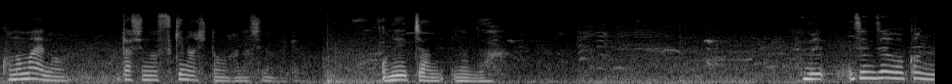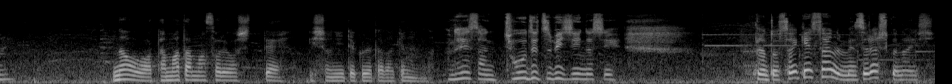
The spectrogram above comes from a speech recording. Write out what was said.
この前の私の好きな人の話なんだけどお姉ちゃんなんだごめん全然わかんないなおはたまたまそれを知って一緒にいてくれただけなんだお姉さん超絶美人だしあと最近そういうの珍しくないし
